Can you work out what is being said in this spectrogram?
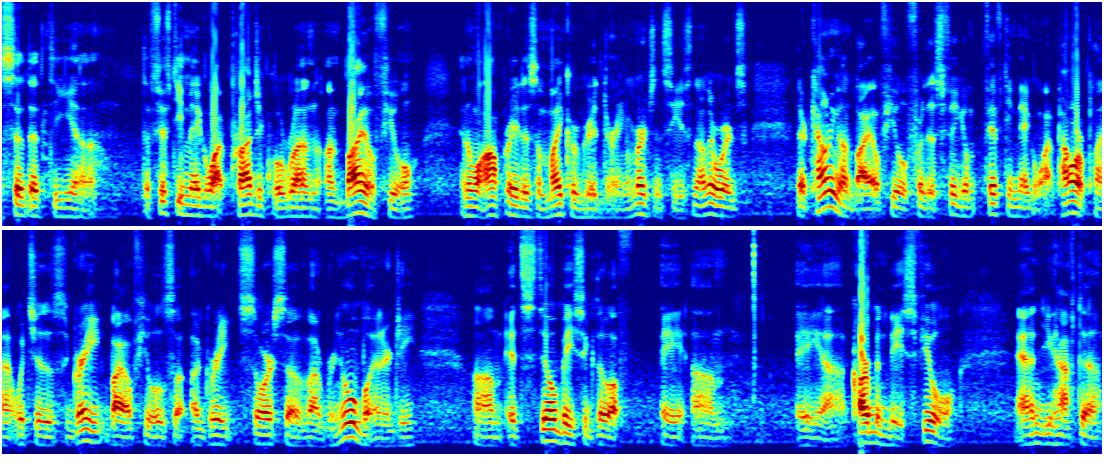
said that the, the 50 megawatt project will run on biofuel and will operate as a microgrid during emergencies. In other words, they're counting on biofuel for this 50 megawatt power plant, which is great. Biofuel is a, great source of uh, renewable energy. Um, it's still basically though a, a, um, a uh, carbon-based fuel, and you have to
